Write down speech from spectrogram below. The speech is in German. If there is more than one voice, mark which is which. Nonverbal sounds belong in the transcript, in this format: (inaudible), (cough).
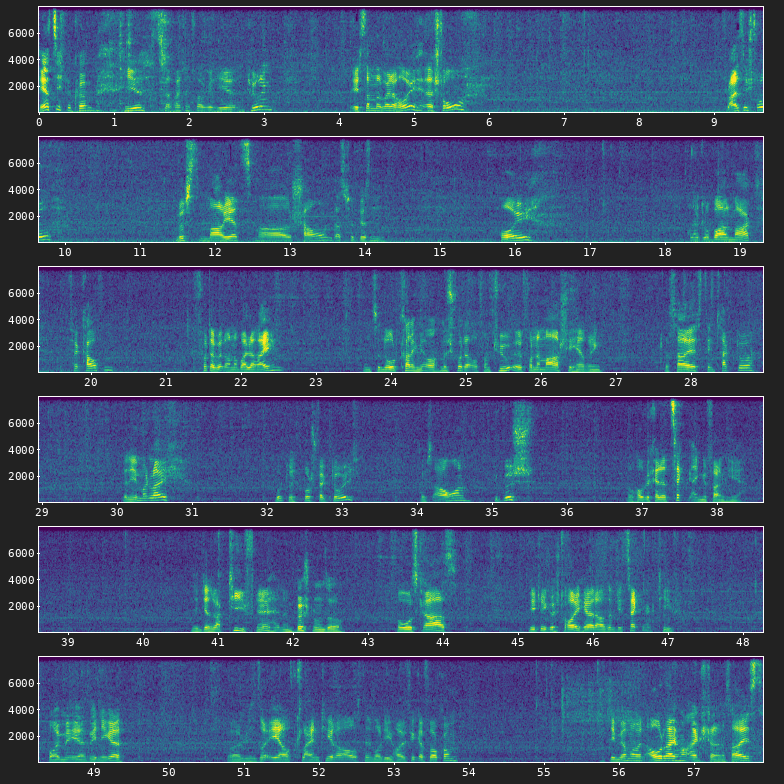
Speaker 1: Herzlich willkommen hier zur weiteren Folge hier in Thüringen. Ich sammle weiter Heu, äh, Stroh. Fleißig Stroh. Müssten mal jetzt mal schauen, dass wir ein bisschen Heu an der globalen Markt verkaufen. Futter wird noch eine Weile reichen. Und zur Not kann ich mir auch Mischfutter auch von, Tür, äh, von der Marsch hierher bringen. Das heißt, den Traktor den nehmen wir gleich. Gut, durch Buschwerk durch. Durchs Ahorn, Gebüsch. Aber hoffentlich keine Zecken eingefangen hier. Die sind ja so aktiv, ne? In den Büschen und so. Hohes Gras, niedrige Sträucher, da sind die Zecken aktiv. Bäume eher weniger. Weil die sind so eher auf Kleintiere aus, ne? weil die häufiger vorkommen. Den werden wir mit Audreich mal einstellen. Das heißt,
